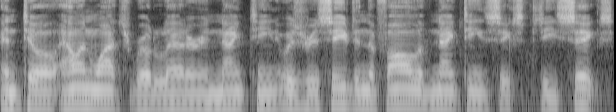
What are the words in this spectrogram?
until Alan Watts wrote a letter in 19. It was received in the fall of 1966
